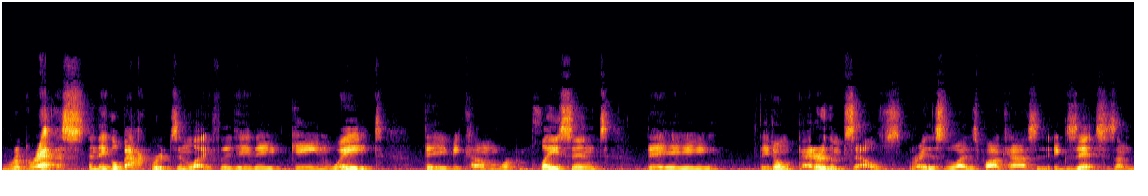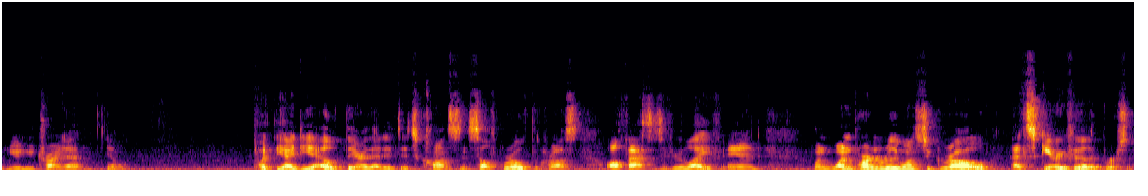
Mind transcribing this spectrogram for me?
regress and they go backwards in life. They they, they gain weight. They become more complacent. They they don't better themselves, right? This is why this podcast exists. Is I'm you, you're trying to you know put the idea out there that it, it's constant self growth across all facets of your life and when one partner really wants to grow, that's scary for the other person,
